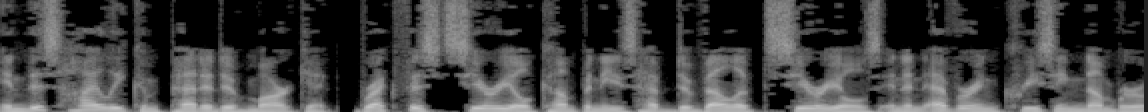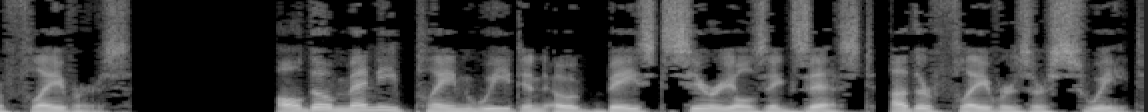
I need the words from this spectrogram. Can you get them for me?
In this highly competitive market, breakfast cereal companies have developed cereals in an ever-increasing number of flavors. Although many plain wheat and oat-based cereals exist, other flavors are sweet.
